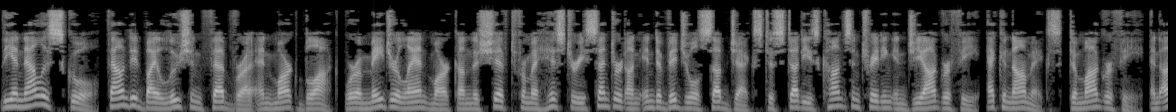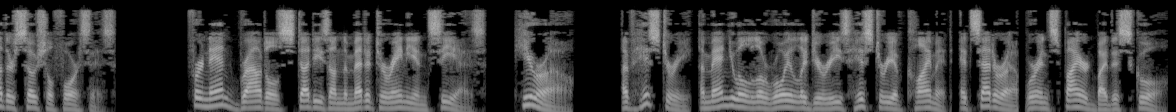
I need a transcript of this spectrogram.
The Annales School, founded by Lucien Febvre and Marc Bloch, were a major landmark on the shift from a history centered on individual subjects to studies concentrating in geography, economics, demography, and other social forces. Fernand Braudel's studies on the Mediterranean Sea as «hero» of history, Emmanuel Le Roy Ladurie's History of Climate, etc., were inspired by this school.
